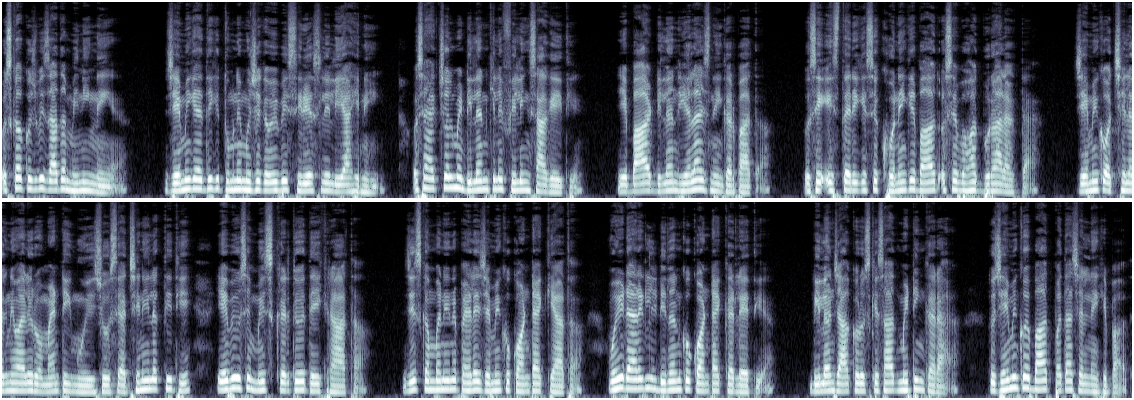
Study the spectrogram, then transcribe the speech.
उसका कुछ भी ज़्यादा मीनिंग नहीं है। जेमी कहती कि तुमने मुझे कभी भी सीरियसली लिया ही नहीं। उसे एक्चुअल में डिलन के लिए फीलिंग्स आ गई थी। ये बात डिलन रियलाइज़ नहीं कर पाता। उसे इस तरीके से खोने के बाद उसे बहुत बुरा लगता है। जेमी को अच्छी लगने वाली रोमांटिक मूवीज़ जो उसे अच्छी नहीं लगती थी, ये भी उसे मिस करते हुए देख रहा था। जिस कंपनी ने पहले जेमी को कांटेक्ट किया था, वही डायरेक्टली डिलन को कांटेक्ट कर लेती है। डिलन जाकर उसके साथ मीटिंग कराया तो जेमी को बात पता चलने के बाद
